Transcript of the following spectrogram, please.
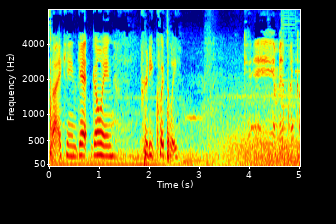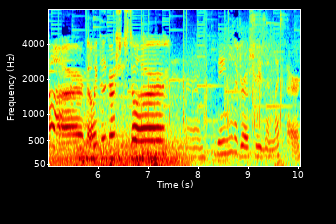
So I can get going pretty quickly. Okay, I'm in my car, going to the grocery store. I'm putting the groceries in my car.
